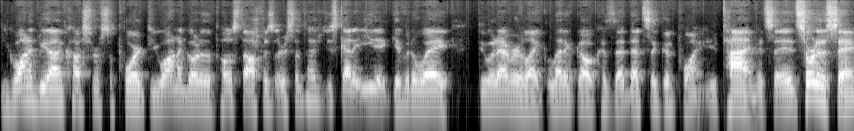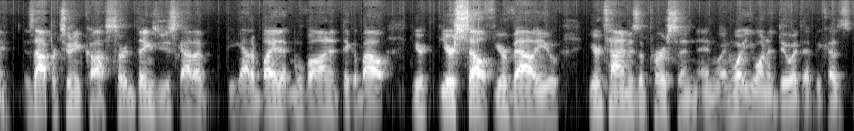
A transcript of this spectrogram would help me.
you want to be on customer support. Do you want to go to the post office, or sometimes you just got to eat it, give it away do whatever, like let it go because that, that's a good point. Your time, it's it's sort of the same as opportunity cost. Certain things you just gotta you gotta bite it, move on, and think about your yourself, your value, your time as a person, and, and what you want to do with it. Because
